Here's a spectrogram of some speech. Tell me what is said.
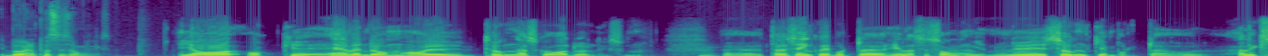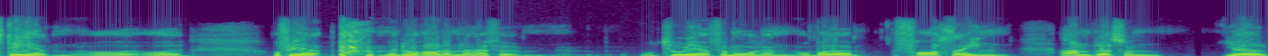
i början på säsongen. Liksom. Ja, och eh, även de har ju tunga skador liksom. Mm. Eh, Tarasenko är borta hela säsongen, men nu är Sunken borta och Alex Sten och, och, och flera. men då har de den här för, otroliga förmågan att bara fasa in andra som gör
